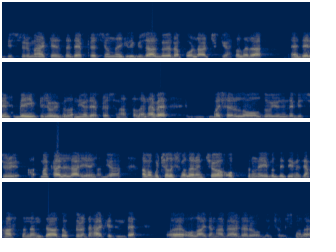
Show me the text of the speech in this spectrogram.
bir sürü merkezde depresyonla ilgili güzel böyle raporlar çıkıyor. Hastalara e, derin beyin pili uygulanıyor depresyon hastalarına ve başarılı olduğu yönünde bir sürü makaleler yayınlanıyor. Ama bu çalışmaların çoğu open label dediğimiz yani hastanın da doktorun da herkesin de e, olaydan haberdar olduğu çalışmalar.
